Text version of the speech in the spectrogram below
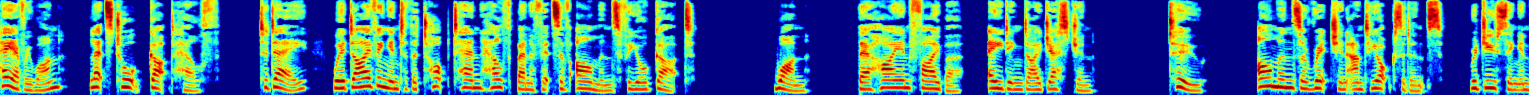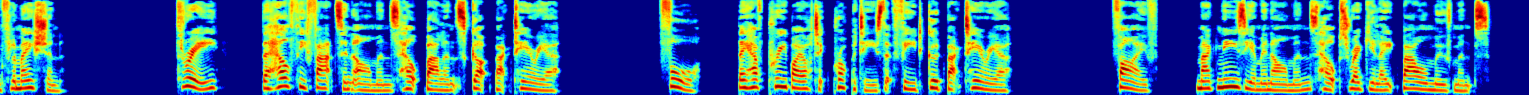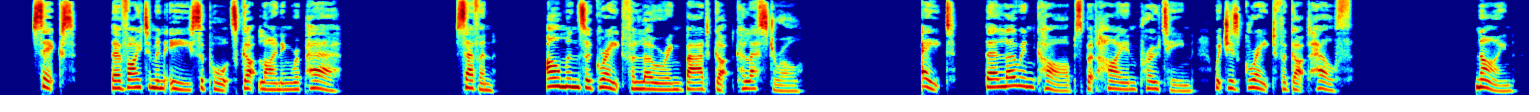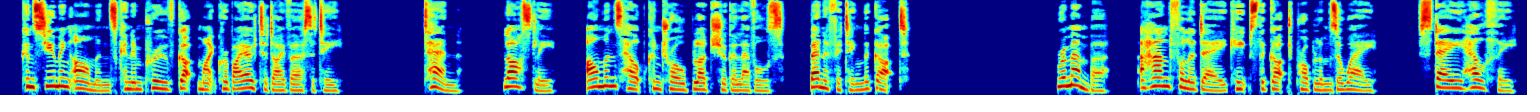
Hey everyone, let's talk gut health. Today, we're diving into the top 10 health benefits of almonds for your gut. 1. They're high in fiber, aiding digestion. 2. Almonds are rich in antioxidants, reducing inflammation. 3. The healthy fats in almonds help balance gut bacteria. 4. They have prebiotic properties that feed good bacteria. 5. Magnesium in almonds helps regulate bowel movements. 6. Their vitamin E supports gut lining repair. 7. Almonds are great for lowering bad gut cholesterol. 8. They're low in carbs but high in protein, which is great for gut health. 9. Consuming almonds can improve gut microbiota diversity. 10. Lastly, almonds help control blood sugar levels, benefiting the gut. Remember, a handful a day keeps the gut problems away. Stay healthy.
